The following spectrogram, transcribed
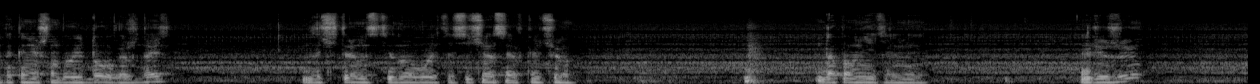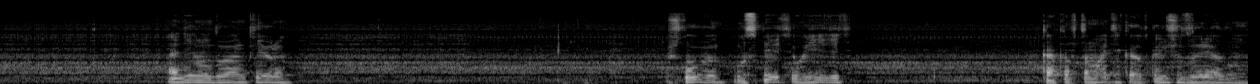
Это, конечно, будет долго ждать. До 14,2 вольта. Сейчас я включу дополнительный режим. 1,2 ампера. Чтобы успеть увидеть как автоматика отключит зарядную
